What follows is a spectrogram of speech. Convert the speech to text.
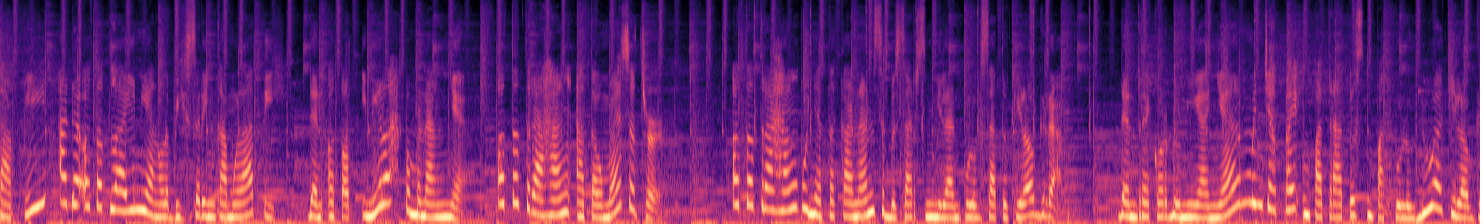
Tapi, ada otot lain yang lebih sering kamu latih, dan otot inilah pemenangnya otot rahang atau masseter. Otot rahang punya tekanan sebesar 91 kg dan rekor dunianya mencapai 442 kg.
